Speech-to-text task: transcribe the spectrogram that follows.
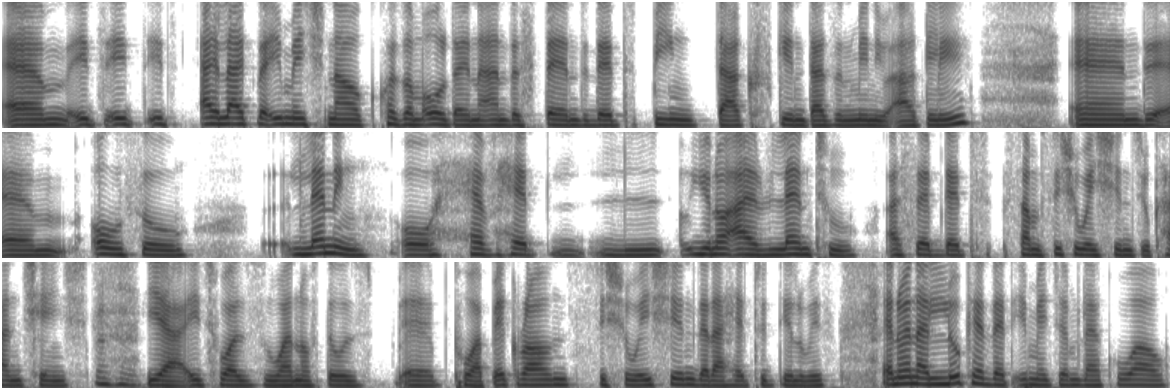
Um, it's it, it I like the image now because I'm older and I understand that being dark skinned doesn't mean you're ugly, and um, also learning or have had you know I've learned to accept that some situations you can't change. Mm-hmm. Yeah, it was one of those uh, poor background situation that I had to deal with. And when I look at that image, I'm like, wow,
